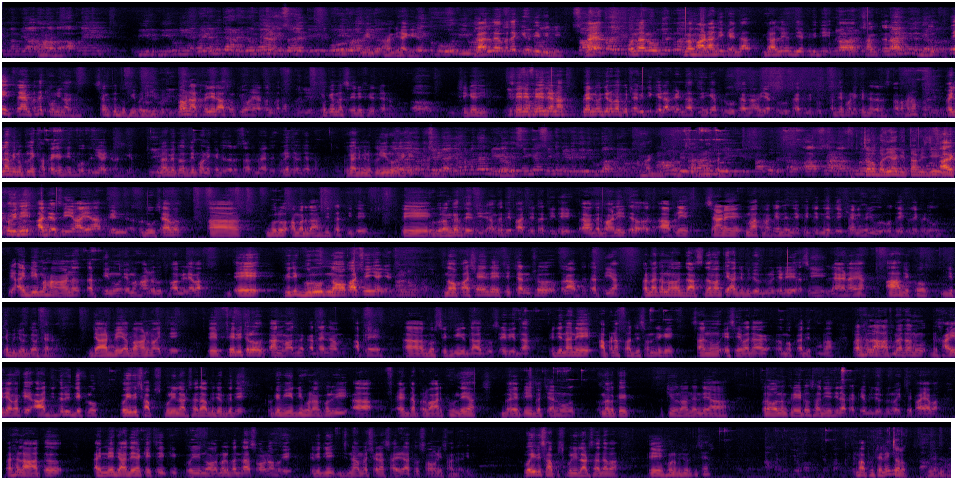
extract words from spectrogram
ਹਾਂ। ਆਪਣੇ ਵੀਰ ਵੀਰ ਹੁਣੀ ਹੈਗੇ ਲੁਧਿਆਣੇ ਦੇ ਉਹ ਲੁਧਿਆਣੇ ਸੋਸਾਇਟੀ ਇੱਕ ਵੀਰ ਹੋਣਾ ਵੀਰ, ਸੀਗਾ। ਹਾਂਜੀ, ਹੈਗੇ ਆ। ਇੱਕ ਹੋਰ ਵੀਰ ਹੋਣਾ ਗੱਲ ਸੀਗਾ। ਪਤਾ ਕੀ ਹੁੰਦੀ ਵੀ ਜੀ ਸਾਰੇ ਮੈਂ try ਕੀਤਾ, ਉਹਨਾਂ ਨੂੰ ਮੇਰੇ ਕੋਲ ਮੈਂ। ਮਾੜਾ ਨਹੀਂ ਕਹਿੰਦਾ ਗੱਲ ਇਹ ਹੁੰਦੀ ਹੈ ਕਿ ਵੀ ਜੀ ਅਹ, ਸੰਗਤ ਨਾਲ Time ਨਹੀਂ ਲੱਗਿਆ ਦੁ- ਹੋਣਾ। ਨਹੀਂ ਟਾਈਮ ਪਤਾ ਕਿਉਂ ਨਹੀਂ ਲੱਗਦਾ ਸੰਗਤ ਦੁਖੀ ਬੜੀ ਦੁਖੀ ਹੈ ਬੜੀ ਹੈ। ਮੈਂ ਹੁਣ 8 ਵਜੇ ਰਾਤ ਨੂੰ ਕਿਉਂ ਆਇਆ ਤੁਹਾਨੂੰ ਪਤਾ ਹਾਂਜੀ। ਕਿਉਂਕਿ ਮੈਂ ਸਵੇਰੇ ਫੇਰ ਜਾਣਾ ਆਹੋ। ਠੀਕ ਹੈ ਜੀ ਸਵੇਰੇ ਫੇਰ। ਜਾਣਾ ਮੈਨੂੰ ਜਦੋਂ ਮੈਂ ਪੁੱਛਿਆ ਵੀ ਜੀ ਕਿਹੜਾ ਪਿੰਡ ਆ ਤੁਸੀਂ ਕਿਹਾ ਖਡੂਰ ਸਾਹਿਬ ਮੈਂ ਕਿਹਾ ਯਾਰ ਖਡੂਰ ਸਾਹਿਬ ਤੇ ਮੇਰੇ ਤੋਂ ਅੱਧੇ ਪੌਣੇ ਘੰਟੇ ਦਾ ਰਸਤਾ ਵਾ ਹਨਾ। ਪਹਿਲਾਂ ਮੈਨੂੰ ਭੁਲੇਖਾ ਪੈ ਗਿਆ ਨਹੀਂ ਤਾਂ ਮੈਂ ਉੱਧਰ ਨਹੀਂ ਆ ਜਾਣਾ ਸੀਗਾ ਮੈਂ। ਮੇਰੇ ਤੋਂ ਅੱਧੇ ਪੌਣੇ ਘੰਟੇ ਦਾ ਰਸਤਾ ਤੇ ਮੈਂ ਤੇ ਹੁਣੇ ਚੱਲ ਜਾਣਾ ਕਿਉਂਕਿ ਅੱਜ ਮੈਨੂੰ ਕਲੀਅਰ ਹੋ ਗਿਆ ਕਿ ਪਿੱਛੇ ਹਾਂਜੀ ਪੈ ਗਿਆ ਉਹਨਾਂ ਮੈਂ ਕਿਹਾ ਨੇੜੇ ਦੇ ਸਿੰਘ ਆ ਸਿੰਘ ਨੇੜੇ ਦੇ ਜ਼ਰੂਰ ਆਪਣੇ ਆਉਣਗੇ ਹਾਂਜੀ ਨੂੰ ਤੁਹਾਡਾ। ਲੋਈ ਸਭ ਕੁਝ ਦਿੱਤਾ ਵਾ। ਆਪ ਸਰਾਣਾ ਸੁਣਾ ਚਲੋ ਵਧੀਆ ਕੀਤਾ ਵੀਰ ਜੀ ਆ ਦੇਖੋ ਵੀ ਜੀ ਅੱਜ ਅਸੀਂ ਆਏ ਆ ਪਿੰਡ ਖਡੂਰ ਸਾਹਿਬ ਆ ਗੁਰੂ ਅਮਰਦਾਸ ਦੀ ਧਰਤੀ ਤੇ ਤੇ ਗੁਰੂ ਅੰਗਦ ਦੇਵ ਜੀ ਅੰਗਦ ਦੀ ਧਰਤੀ ਤੇ ਆਹ ਗੁਰਬਾਣੀ ਚ ਆਪਣੇ ਸਿਆਣੇ ਮਹਾਤਮਾ ਕਹਿੰਦੇ ਹੁੰਦੇ ਕਿ ਜਿੰਨੇ ਦੇਖਿਆ ਨਹੀਂ ਹਜੂਰ ਉਹ ਦੇਖ ਲੈ ਖਡੂਰ ਕਿ ਐਡੀ ਮਹਾਨ ਧਰਤੀ ਨੂੰ ਇਹ ਮਹਾਨ ਰੁਤਬਾ ਮਿਲਿਆ ਵਾ। ਇਹ ਵੀ ਜੀ ਗੁਰੂ ਨੌ ਪਾਤਸ਼ਾਹ ਹੀ ਆਈਆਂ ਜੀ ਨੌ ਪਾਸ਼ਾ ਨੌ ਪਾਤਸ਼ਾਹਾਂ ਦੇ ਇੱਥੇ ਚਰਨ ਛੋਹ ਪ੍ਰਾਪਤ ਧਰਤੀ ਆ। ਪਰ ਮੈਂ ਤੁਹਾਨੂੰ ਦੱਸ ਦਵਾਂ ਕਿ ਅੱਜ ਬਜ਼ੁਰਗ ਨੂੰ ਜਿਹੜੇ ਅਸੀਂ ਲੈਣ ਆਏ ਆ ਆਹ ਦੇਖੋ ਜਿੱਥੇ ਬਜ਼ੁਰਗ ਆ ਵਿਚਾਰਾ। ਜਾੜ ਬਈਆ ਬਾਣਵਾ ਇੱਥੇ। ਤੇ ਫਿਰ ਵੀ ਚਲੋ ਧੰਨਵਾਦ ਮੈਂ ਕਰਦਾ ਇਹਨਾਂ ਆਪਣੇ ਅਹ, ਗੁਰਸਿੱਖ ਵੀਰ ਦਾ, ਦੂਸਰੇ ਵੀਰ ਦਾ ਵੀ ਜਿਨ੍ਹਾਂ ਨੇ ਆਪਣਾ ਫਰਜ਼ ਸਮਝ ਕੇ ਸਾਨੂੰ ਇਹ ਸੇਵਾ ਦਾ ਮੌਕਾ ਦਿੱਤਾ ਵਾ। ਪਰ ਹਾਲਾਤ ਮੈਂ ਤੁਹਾਨੂੰ ਦਿਖਾਈ ਰਿਹਾ ਵਾਂ ਕਿ ਆ ਜਿੱਧਰ ਵੀ ਦੇਖ ਲਓ, ਕੋਈ ਵੀ ਸੱਪ ਸਕੂਲੀ ਲੜ ਸਕਦਾ ਬਜ਼ੁਰਗ ਦੇ, ਕਿਉਂਕਿ ਵੀਰ ਜੀ ਹੁਣਾਂ ਕੋਲ ਵੀ ਐਦਾਂ ਪਰਿਵਾਰਕ ਹੁੰਦੇ ਆ, ਬ- ਵੀ ਬੱਚਿਆਂ ਨੂੰ ਮਤਲਬ ਕਿ ਕਿਉਂ ਨਾ ਦਿੰਦੇ ਆ ਪ੍ਰੋਬਲਮ ਕ੍ਰੀਏਟ ਹੋ ਸਕਦੀ ਹੈ, ਜਿਹਦਾ ਕਰਕੇ ਬਜ਼ੁਰਗ ਨੂੰ ਇੱਥੇ ਪਾਇਆ ਵਾ। ਪਰ ਹਾਲਾਤ ਇੰਨੇ ਜ਼ਿਆਦੇ ਆ ਕਿ ਇੱਥੇ ਕਿ ਕੋਈ ਨਾਰਮਲ ਬੰਦਾ ਸੌਣਾ ਹੋਵੇ, ਤੇ ਵੀ ਜੀ, ਜਿੰਨਾ ਮੱਛਰ ਆ, ਸਾਰੀ ਰਾਤ ਉਹ ਸੌ ਨਹੀਂ ਸਕਦਾ ਵੀ ਕੋਈ ਵੀ ਸੱਪ ਸਪੂਲੀ ਲੜ ਸਕਦਾ ਵਾ। ਤੇ ਹੁਣ ਬਜ਼ੁਰਗ ਕਿੱਥੇ ਆ? ਬਾਪੂ ਚਲੇ ਗਏ। ਚਲੋ। ਲੈ ਲਾ।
